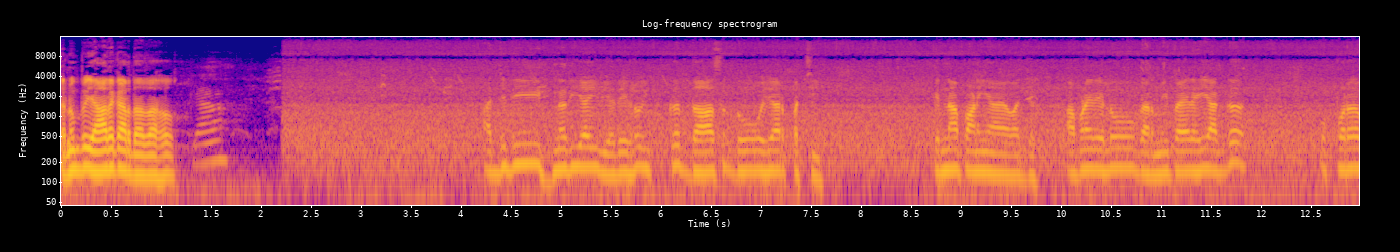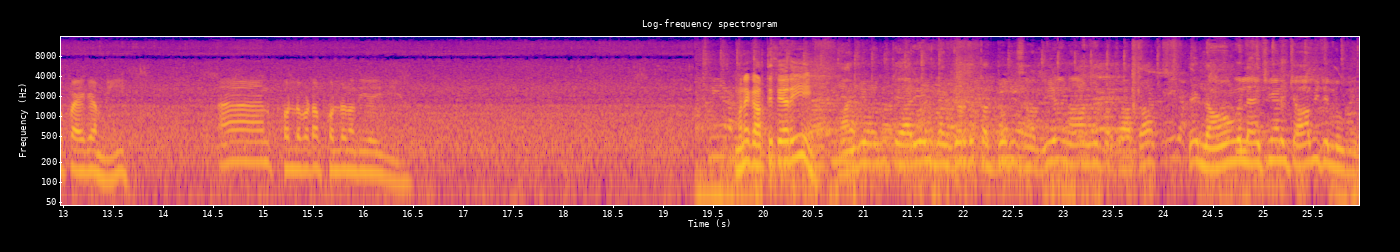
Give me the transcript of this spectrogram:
ਤੈਨੂੰ ਯਾਦ ਕਰਦਾ ਤਾ ਉਹ। ਅੱਜ ਦੀ ਨਦੀ ਆਈ ਵੀ ਆ ਦੇਖ ਲਓ 1 10 2025 ਕਿੰਨਾ ਪਾਣੀ ਆਇਆ ਵਾ ਅੱਜ। ਆਪਣੇ ਦੇਖ ਲਓ ਗਰਮੀ ਪੈ ਰਹੀ ਅੱਗ ਉੱਪਰ ਪੈ ਗਿਆ ਮੀਂਹ। ਐਨ ਫੁੱਲ ਬਟਾ ਫੁੱਲ ਨਦੀ ਆਈ ਵੀ ਆ। ਮਨੇ ਕਰਤੀ ਤਿਆਰੀ? ਹਾਂਜੀ ਹਾਂਜੀ ਤਿਆਰੀ ਹੋਈ। ਲੰਗਰ ਤੇ ਕੱਦੂ ਦੀ ਸਬਜ਼ੀ ਹੈ ਨਾਲ ਨੂੰ ਪ੍ਰਸਾਦਾ। ਤੇ ਲੌਂਗ ਇਲਾਇਚੀਆਂ ਵਾਲੀ ਚਾਹ ਵੀ ਚੱਲੂਗੀ।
